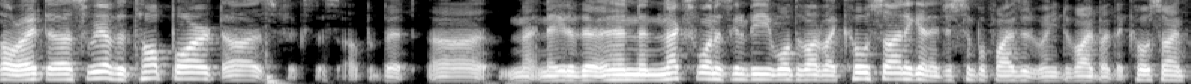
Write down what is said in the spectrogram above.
All right, uh, so we have the top part. Uh, let's fix this up a bit. Uh, negative there, and then the next one is going to be well divided by cosine. Again, it just simplifies it when you divide by the cosine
